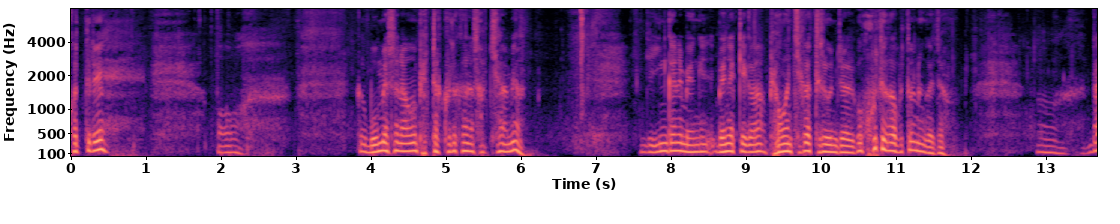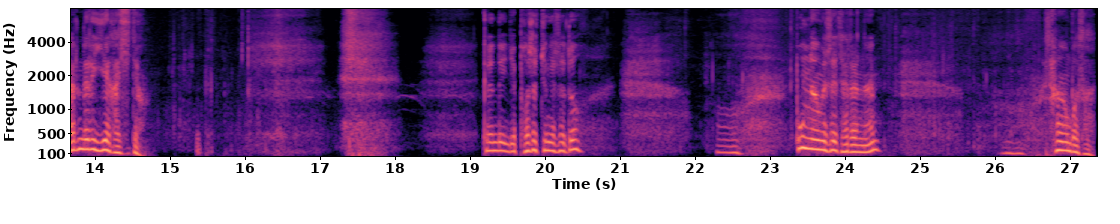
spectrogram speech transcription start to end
것들의 어, 그 몸에서 나온 베타크루칸을 섭취하면 이제 인간의 면역, 계가 병원체가 들어온 줄 알고 호들갑을 떠는 거죠. 어, 나름대로 이해 가시죠? 그런데 이제 버섯 중에서도 어, 뽕나무에서 자라는 어, 상황버섯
